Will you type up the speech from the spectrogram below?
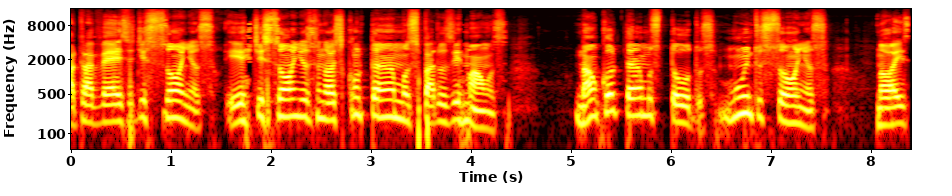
através de sonhos. Estes sonhos nós contamos para os irmãos. Não contamos todos, muitos sonhos nós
